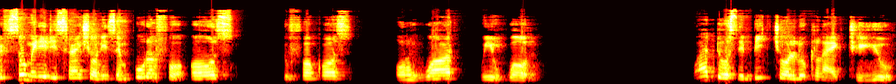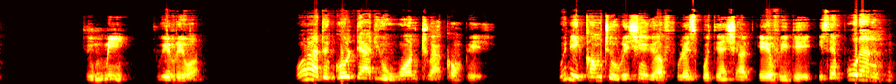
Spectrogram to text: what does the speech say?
With so many distractions, it's important for us to focus on what we want. What does the picture look like to you, to me, to everyone? What are the goals that you want to accomplish? When it comes to reaching your fullest potential every day, it's important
